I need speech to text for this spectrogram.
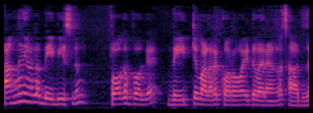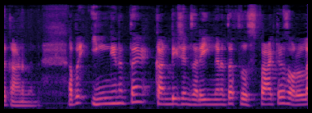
അങ്ങനെയുള്ള ബേബീസിലും പോകെ പോകെ വെയിറ്റ് വളരെ കുറവായിട്ട് വരാനുള്ള സാധ്യത കാണുന്നുണ്ട്. അപ്പോൾ ഇങ്ങനത്തെ കണ്ടീഷൻസ് അല്ലെങ്കിൽ ഇങ്ങനത്തെ ഫ്രിസ് ഫാക്ടേഴ്സ് ഉള്ള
